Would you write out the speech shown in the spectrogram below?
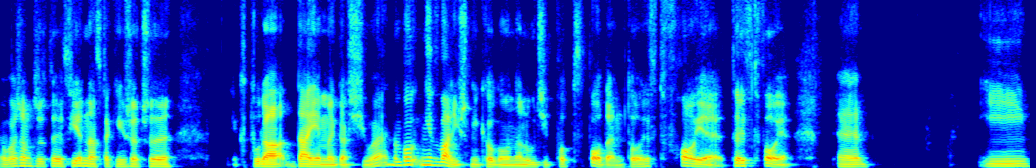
Uważam, że to jest jedna z takich rzeczy, która daje mega siłę, no bo nie walisz nikogo na ludzi pod spodem. To jest twoje, to jest twoje. E, I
